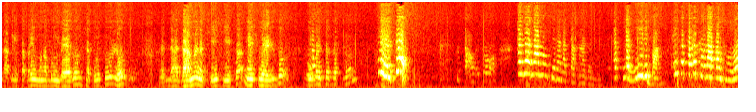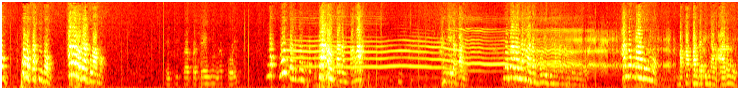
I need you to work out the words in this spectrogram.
nakita ko yung mga bumbero, natutulog, nagdadama, nagsisipa, may sweldo. Di ba yung sagat doon? Sweldo! Totoo ito. Kaya lamang sila nagkakaganon. At naglilibang, eh sapagkat wala kang sunog. Magkasunog, ano magagawa mo? Eh, di papatayin yung apoy. Naku, talagang saksakan ka ng tanga. Hindi na balik. Nanananahanap buhay din naman ang bumbero. Anong malay mo? Baka pagdating ng araw eh,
